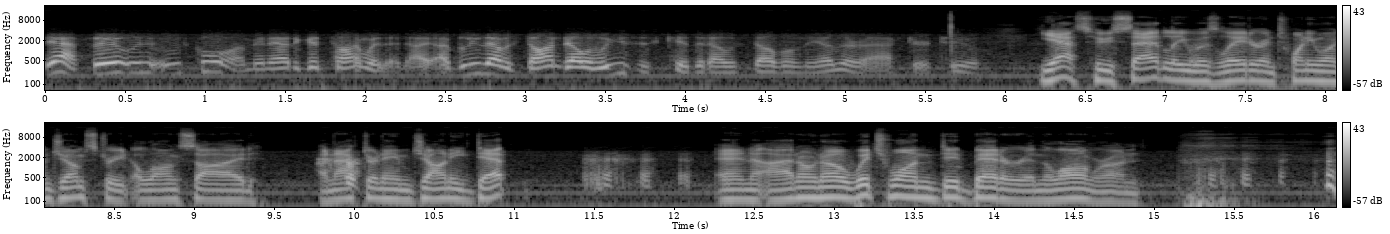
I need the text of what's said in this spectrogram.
yeah, so it was it was cool. I mean, I had a good time with it. I, I believe that was Dom DeLuise's kid that I was doubling the other actor too. Yes, who sadly was later in 21 Jump Street alongside an actor named Johnny Depp. And I don't know which one did better in the long run.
